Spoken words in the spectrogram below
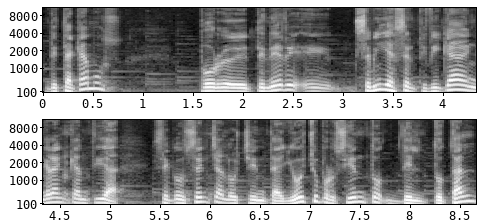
destacamos por eh, tener eh, semillas certificadas en gran cantidad se concentra el 88% del total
